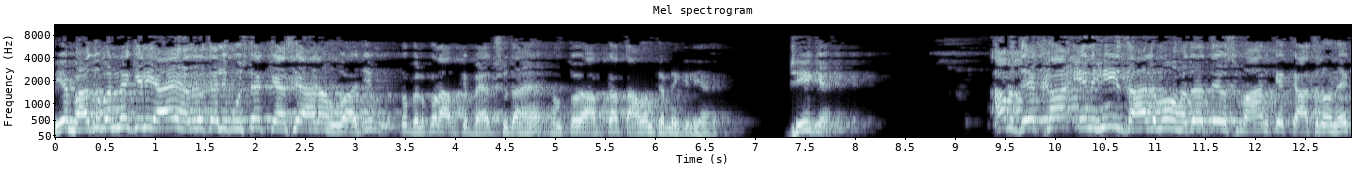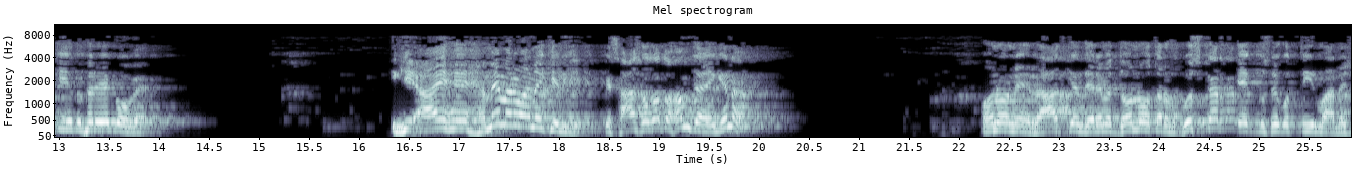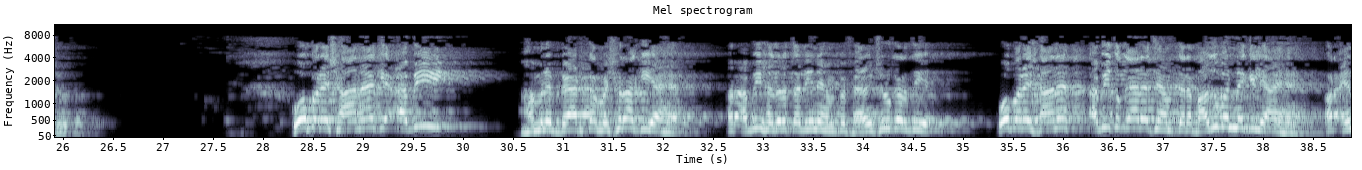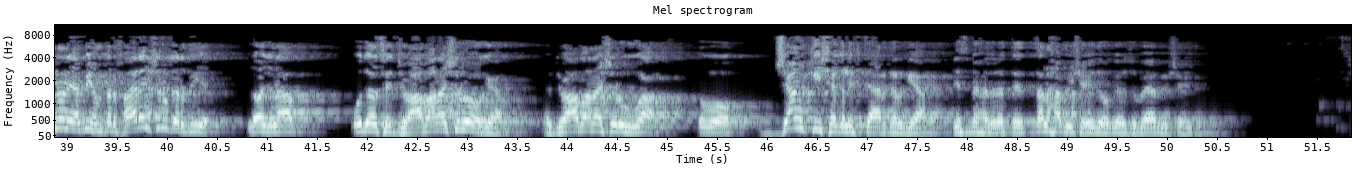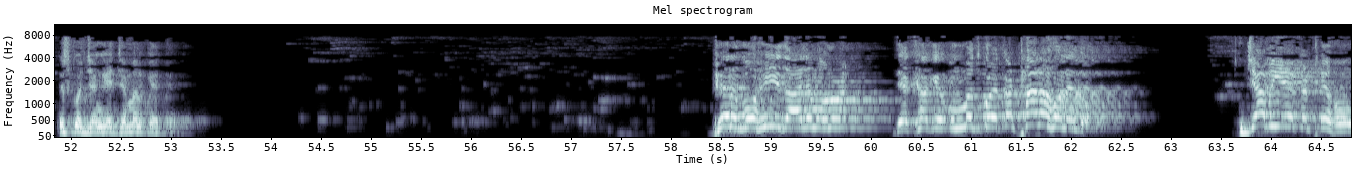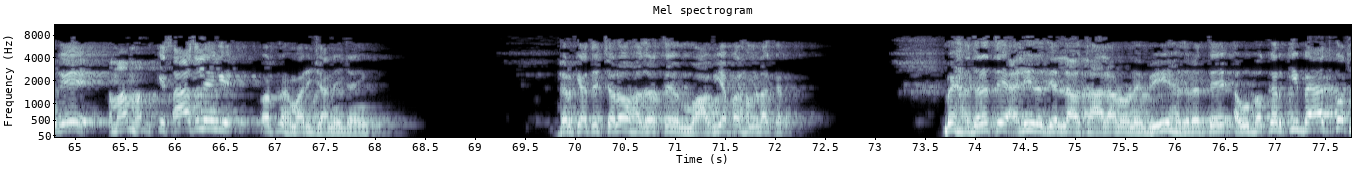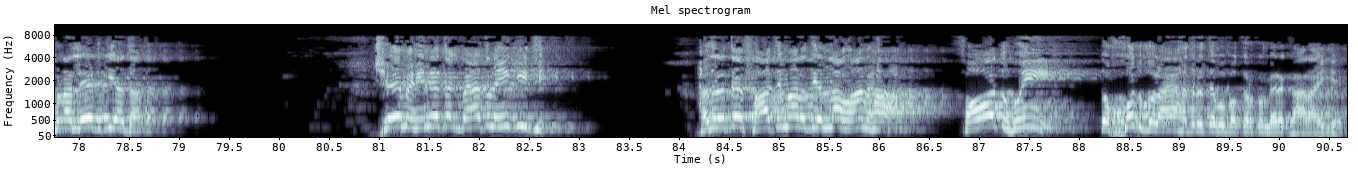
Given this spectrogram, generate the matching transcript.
یہ بازو بننے کے لیے آئے، حضرت علی پوچھتے ہیں، کیسے آنا ہوا؟ جی تو بالکل آپ کے بیت شدہ ہیں، ہم تو آپ کا تعاون کرنے کے لیے آئے۔ ٹھیک ہے۔ اب دیکھا انہی ظالموں حضرت عثمان کے قاتلوں نے کہ یہ تو پھر ایک ہو گئے۔ یہ آئے ہیں ہمیں مروانے کے لیے۔ کہ ساس ہوگا تو ہم جائیں گے نا۔ انہوں نے رات کے اندھیرے میں دونوں طرف گھس کر ایک دوسرے کو تیر مارنے شروع کر۔ وہ پریشان ہے کہ ابھی ہم نے بیٹھ کر مشورہ کیا ہے اور ابھی حضرت علی نے ہم پہ فائرنگ شروع کر دی ہے۔ وہ پریشان ہے۔ ابھی تو کہہ رہے تھے ہم تیرے بازو بننے کے لیے آئے ہیں اور انہوں نے ابھی ہم پر فائرنگ شروع کر دی ہے۔ لو جناب، ادھر سے جواب آنا شروع ہو گیا۔ جواب آنا شروع ہوا تو وہ جنگ کی شکل اختیار کر گیا، جس میں حضرت طلحہ بھی شہید ہو گئے، زبیر بھی شہید ہو گئے۔ اس کو جنگ جمل کہتے پھر وہی ظالم انہوں نے دیکھا کہ امت کو اکٹھا نہ ہونے دو۔ جب یہ اکٹھے ہوں گے ہم ہم کے سانس لیں گے اور اس میں ہماری جانے جائیں گے پھر کہتے، چلو حضرت معاویہ پر حملہ کریں۔ بھائی، حضرت علی رضی اللہ تعالیٰ نے بھی حضرت ابو بکر کی بیعت کو تھوڑا لیٹ کیا تھا۔ چھ مہینے تک بیعت نہیں کی تھی۔ حضرت فاطمہ رضی اللہ عنہ فوت ہوئی تو خود بلایا حضرت ابو بکر کو، میرے گھر آئیے۔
